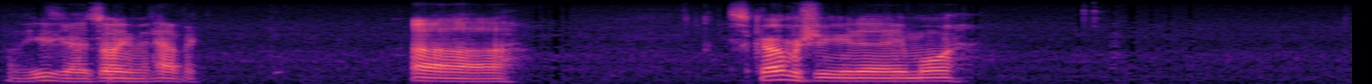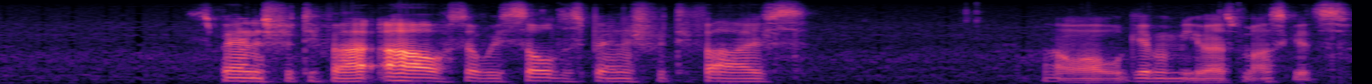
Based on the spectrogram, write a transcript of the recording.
Well, these guys don't even have a uh, skirmisher unit anymore. Spanish 55. Oh, so we sold the Spanish 55s. Oh, well, we'll give them U.S. muskets.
